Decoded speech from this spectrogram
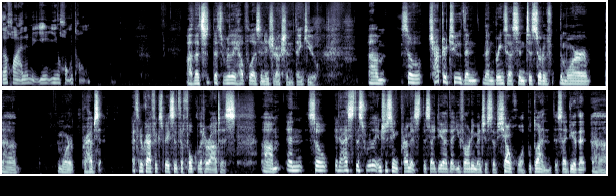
Ehuang and Nuying in Hongtong. Uh, that's that's really helpful as an introduction. Thank you. Um, so chapter two then then brings us into sort of the more uh, more perhaps ethnographic space of the folk literatus. Um, and so it has this really interesting premise, this idea that you've already mentioned of 香火不断, this idea that uh,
